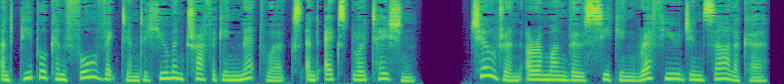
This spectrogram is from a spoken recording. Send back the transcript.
and people can fall victim to human trafficking networks and exploitation. Children are among those seeking refuge in Dzaleka,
